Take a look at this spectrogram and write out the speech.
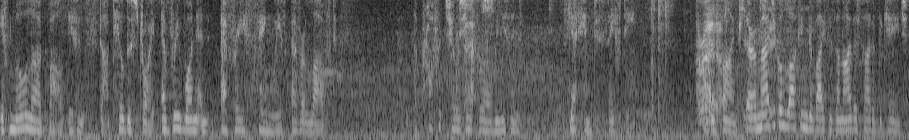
If Molag Bal isn't stopped, he'll destroy everyone and everything we've ever loved. The Prophet chose you for a reason. Get him to safety. All right, I'll be fine. There are magical safe. locking devices on either side of the cage.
